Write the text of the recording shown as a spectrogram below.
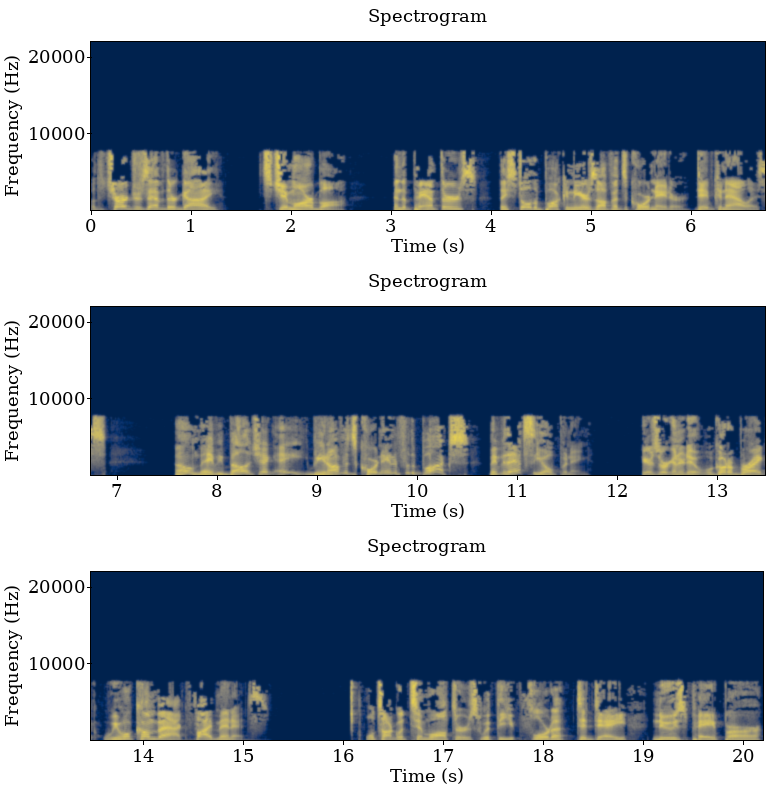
But the Chargers have their guy. It's Jim Harbaugh. And the Panthers, they stole the Buccaneers offensive coordinator, Dave Canales. Oh, maybe Belichick, hey, be an offense coordinator for the Bucs. Maybe that's the opening. Here's what we're going to do. We'll go to break. We will come back five minutes. We'll talk with Tim Walters with the Florida Today newspaper.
